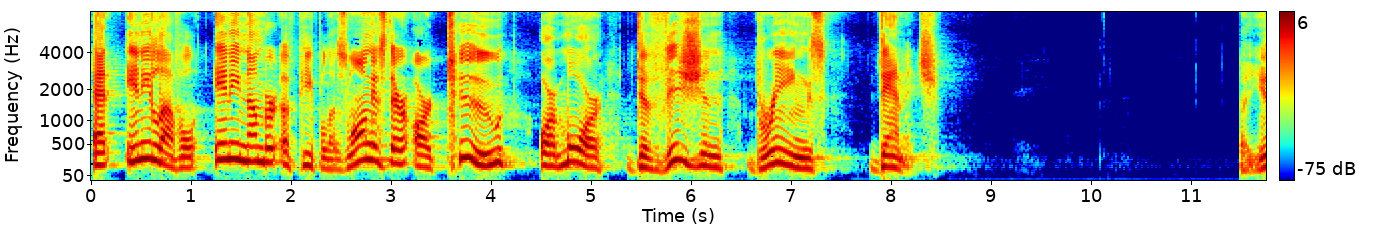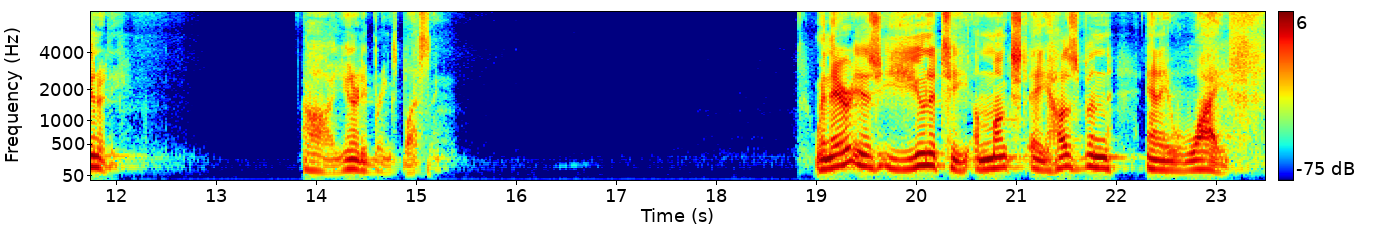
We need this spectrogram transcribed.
at any level, any number of people, as long as there are two or more, division brings damage. But unity, ah, unity brings blessing. When there is unity amongst a husband and a wife,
